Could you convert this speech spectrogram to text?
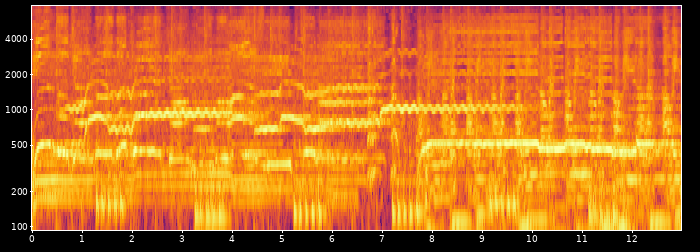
In the Oh,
